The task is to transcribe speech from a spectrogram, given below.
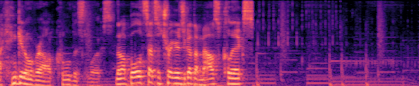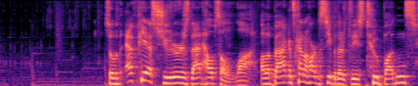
I can't get over how cool this looks. Then on both sets of triggers, you got the mouse clicks. So with FPS shooters, that helps a lot. On the back, it's kind of hard to see, but there's these two buttons.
